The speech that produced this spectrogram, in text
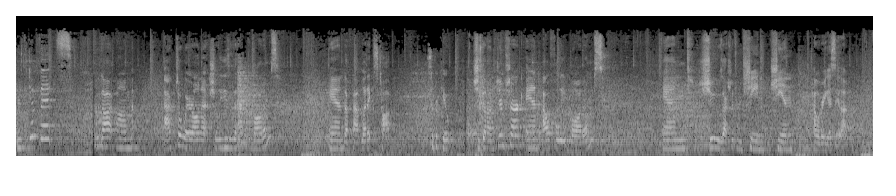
Here's the fits. We got um, Acta wear on actually. These are the Acta bottoms and a Fabletics top. Super cute. She's got on Gymshark and Alphalete bottoms. And shoes actually from Sheen, Shein, however you guys say that.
